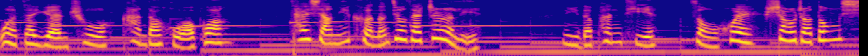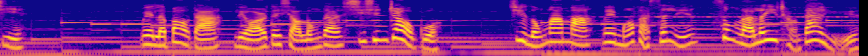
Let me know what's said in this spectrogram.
我在远处看到火光。”猜想你可能就在这里，你的喷嚏总会烧着东西。为了报答柳儿对小龙的悉心照顾，巨龙妈妈为魔法森林送来了一场大雨。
